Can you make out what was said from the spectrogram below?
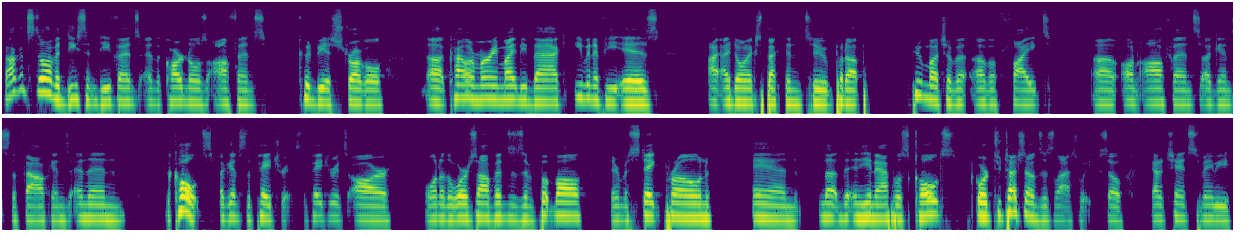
Falcons still have a decent defense, and the Cardinals' offense could be a struggle. Uh, Kyler Murray might be back, even if he is. I, I don't expect them to put up too much of a of a fight uh, on offense against the Falcons, and then the Colts against the Patriots. The Patriots are one of the worst offenses in football. They're mistake prone, and the, the, Indianapolis Colts scored two touchdowns this last week. So got a chance to maybe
